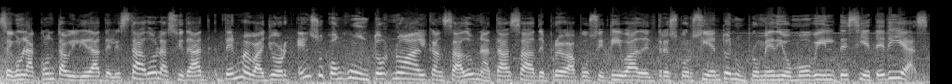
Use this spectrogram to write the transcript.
Según la contabilidad del Estado, la ciudad de Nueva York en su conjunto no ha alcanzado una tasa de prueba positiva del 3% en un promedio móvil de siete días.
